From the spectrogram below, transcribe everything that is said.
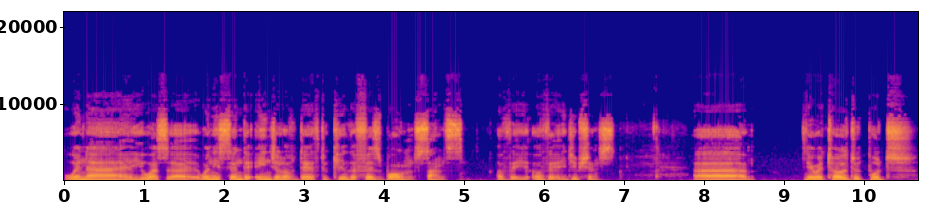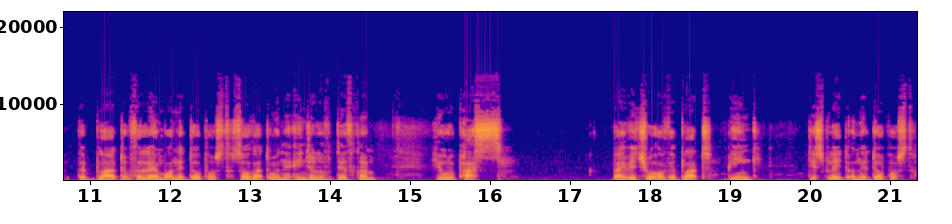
when uh, he was uh, when he sent the angel of death to kill the firstborn sons of the of the Egyptians. Uh, they were told to put the blood of the lamb on the doorpost so that when the angel of death come, he will pass by virtue of the blood being displayed on the doorpost.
